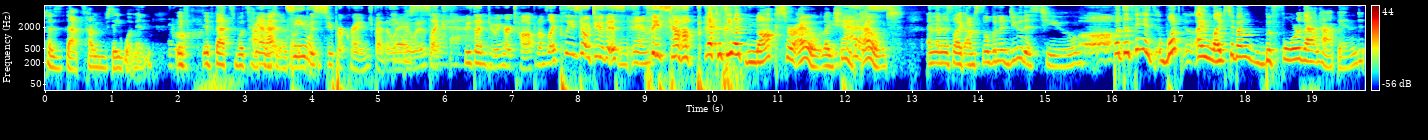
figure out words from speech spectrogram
because that's how you say women. If if that's what's happening. to that us scene was super cringe. By the way, was when it was so like bad. he was undoing her top, and I was like, "Please don't do this. Yeah. Please stop." Yeah, because he like knocks her out. Like she's Yes. out. And then it's like, I'm still gonna do this to you. But the thing is, what I liked about before that happened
